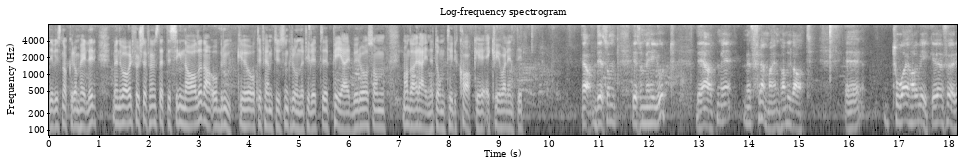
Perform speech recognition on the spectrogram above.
det vi snakker om heller. Men det var vel først og fremst dette signalet, da, å bruke 85 000 kroner til et PR-byrå som man da regnet om til kakeekvivalenter. Ja, det som, det som vi har gjort, det er at vi, vi fremma en kandidat. Eh, to og en halv uke før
